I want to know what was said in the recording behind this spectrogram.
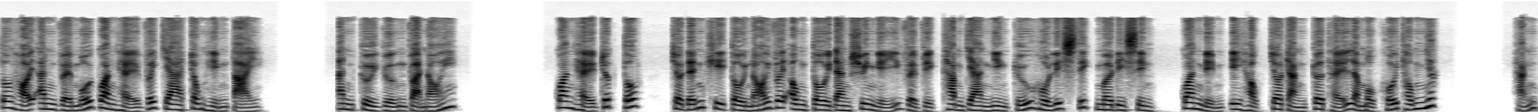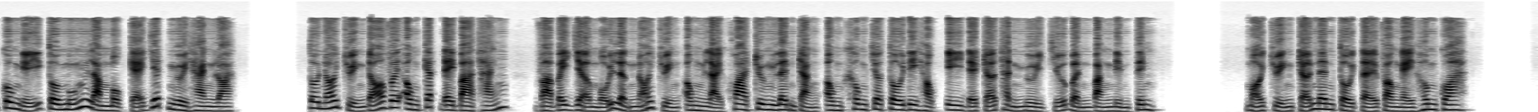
Tôi hỏi anh về mối quan hệ với cha trong hiện tại. Anh cười gượng và nói. Quan hệ rất tốt, cho đến khi tôi nói với ông tôi đang suy nghĩ về việc tham gia nghiên cứu Holistic Medicine, quan niệm y học cho rằng cơ thể là một khối thống nhất. Hẳn cô nghĩ tôi muốn làm một kẻ giết người hàng loạt. Tôi nói chuyện đó với ông cách đây ba tháng, và bây giờ mỗi lần nói chuyện ông lại khoa trương lên rằng ông không cho tôi đi học y để trở thành người chữa bệnh bằng niềm tin. Mọi chuyện trở nên tồi tệ vào ngày hôm qua.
